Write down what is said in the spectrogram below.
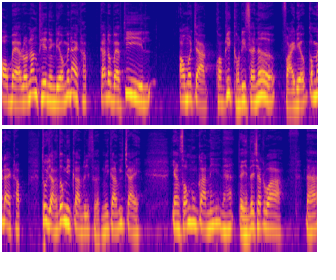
ออกแบบเรานั่งเทียนอย่างเดียวไม่ได้ครับ การออกแบบที่ เอามาจากความคิดของดีไซเนอร์ฝ่ายเดียวก็ไม่ได้ครับ ทุกอย่างต้องมีการ research มีการวิจัย อย่างสองโครงการนี้นะฮะจะเห็นได้ชัดว่านะ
